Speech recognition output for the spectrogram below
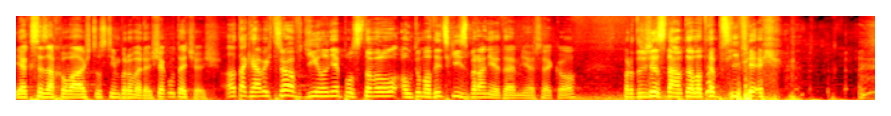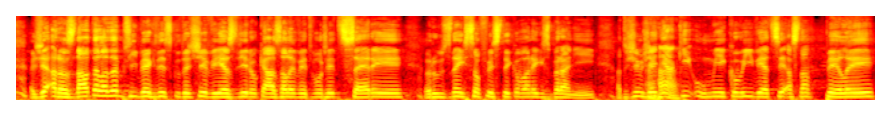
Jak se zachováš, co s tím provedeš, jak utečeš? A tak já bych třeba v dílně postavil automatický zbraně téměř, jako. Protože znám tenhle ten příběh. Že ano, znám tenhle ten příběh, kdy skutečně výjezdi dokázali vytvořit sérii různých sofistikovaných zbraní. A tuším, že Aha. nějaký úmíkový věci a snad pily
